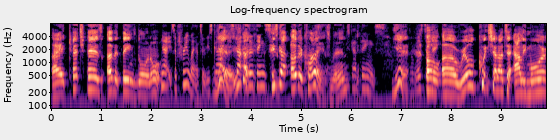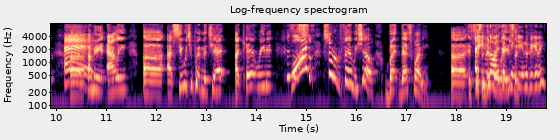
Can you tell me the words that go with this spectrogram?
All right, Ketch has other things going on. Yeah, he's a freelancer. He's got Yeah, he's got other things. He's got other clients, man. he's got things. Yeah. a list of Oh, things. uh, real quick shout out to Ali Moore. Hey. Uh, I mean, Ali. Uh, I see what you put in the chat. I can't read it. This is What? so- sort of a family show, but that's funny. Uh, it's just a Even though I said way. to- kinky in the beginning.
